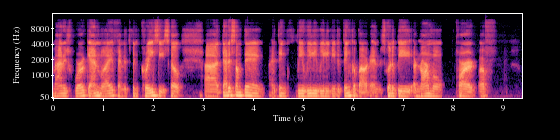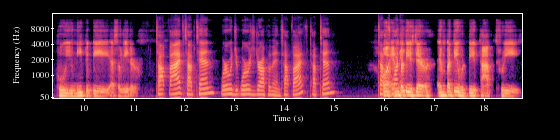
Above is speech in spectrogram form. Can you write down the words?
manage work and life, and it's been crazy. So uh, that is something I think we really, really need to think about, and it's going to be a normal part of who you need to be as a leader. Top five, top ten. Where would you where would you drop them in? Top five, top ten, top oh, 20? empathy is there. Empathy would be top three.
